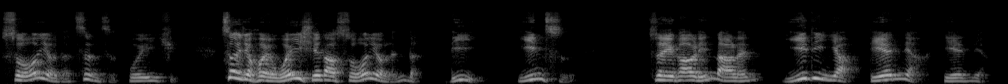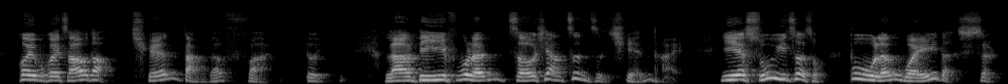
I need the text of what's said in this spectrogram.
所有的政治规矩，这就会威胁到所有人的利益。因此，最高领导人一定要掂量掂量，会不会遭到全党的反对，让第一夫人走向政治前台，也属于这种不能为的事儿，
